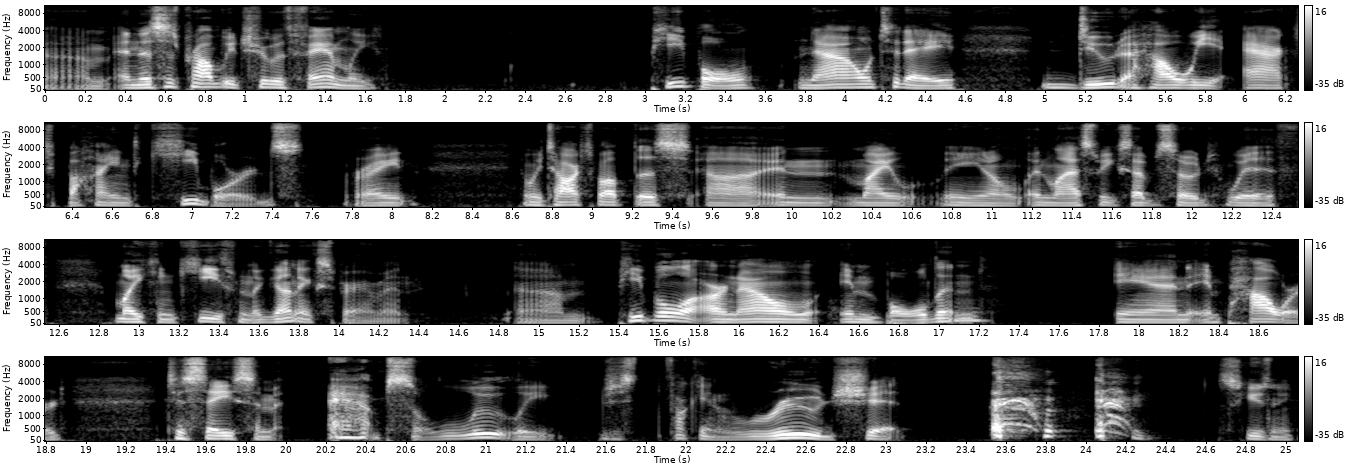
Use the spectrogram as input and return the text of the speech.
um, and this is probably true with family. People now today, due to how we act behind keyboards, right? And we talked about this uh, in my, you know, in last week's episode with Mike and Keith from the Gun Experiment. Um, people are now emboldened and empowered to say some absolutely just fucking rude shit. Excuse me.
